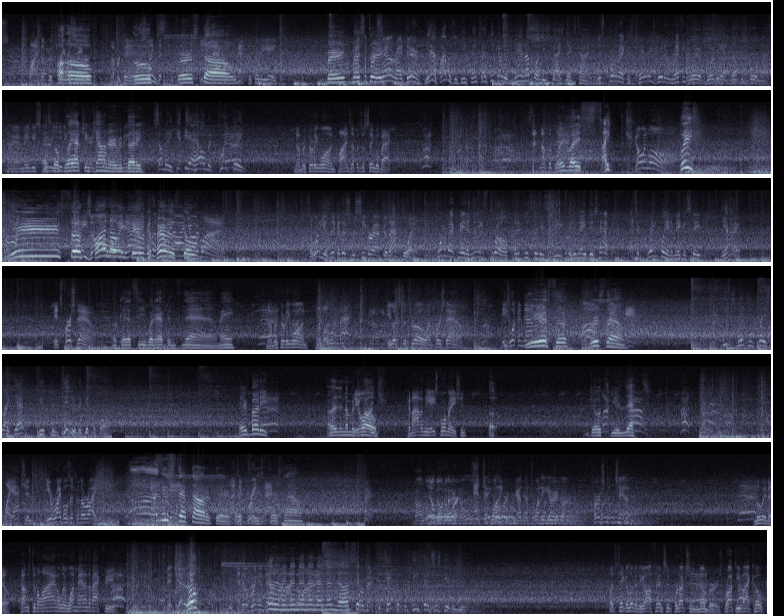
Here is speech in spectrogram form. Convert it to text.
lines up with three Uh-oh. receivers. Number 10 slings Oops. it. First He's tackled down. at the 38. Big That's the first down right there. Yeah, if I was a defense, I think I would man up on these guys next time. This quarterback is very good at wrecking. Boy, oh boy, they had nothing going last time. And maybe Let's go you need to play action counter, show them everybody. Somebody get me a helmet quickly. Number 31 lines up as a single back. Setting up the play. Everybody, action. psych. Going long. Please. Yes, sir. And he's all the way Finally getting a the pair 39-yard line. So what do you think of this receiver after that play? Quarterback made a nice throw, but it was the receiver who made this happen. That's a great way to make a statement. Yep. It's first down. Okay, let's see what happens now, man. Number 31, lone back. He looks to throw on first down. He's looking down. Yes, sir. Oh, First great down. Catch. Keeps making plays like that, he'll continue to get the ball. Everybody. Other than number The 12. Orange come out in the ace formation. Go to your left. Play action. He rifles it to the right. Ah, you stepped out of there. That's a great tackle. First down. They'll go to work at the 20. at the 20-yard line. First and 10. Louisville comes to the line. Only one man in the backfield. Pitch out. Nope. And they'll bring him No, down no, no, no, behind the no, no, no, no, no. Quarterback to take what the defense is giving you. Let's take a look at the offensive production numbers brought to you by Coke.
